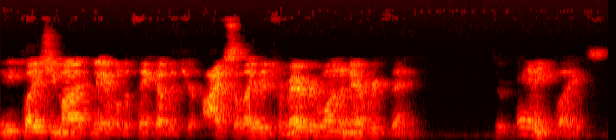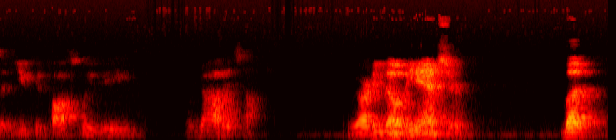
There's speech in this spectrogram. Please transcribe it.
any place you might be able to think of that you're isolated from everyone and everything. Is there any place that you could possibly be where God is not? We already know the answer. But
